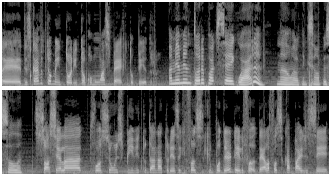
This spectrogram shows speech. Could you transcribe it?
É, é, descreve o teu mentor, então, como um aspecto, Pedro. A minha mentora pode ser a Iguara? Não, ela tem que ser uma pessoa. Só se ela fosse um espírito da natureza que fosse que o poder dele dela fosse capaz de ser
